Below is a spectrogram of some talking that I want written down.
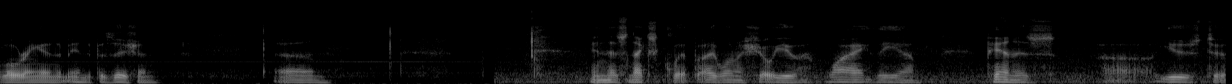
lowering it into, into position. Um, in this next clip, I want to show you why the um, pin is uh, used to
